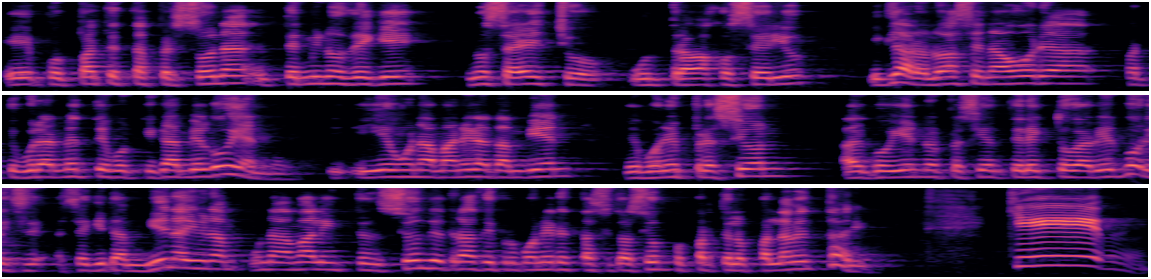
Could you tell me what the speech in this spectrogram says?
eh, por parte de estas personas en términos de que no se ha hecho un trabajo serio. Y claro, lo hacen ahora particularmente porque cambia el gobierno. Y, es una manera también de poner presión al gobierno del presidente electo Gabriel Boric. Así que también hay una, una mala intención detrás de proponer esta situación por parte de los parlamentarios. ¿Qué,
